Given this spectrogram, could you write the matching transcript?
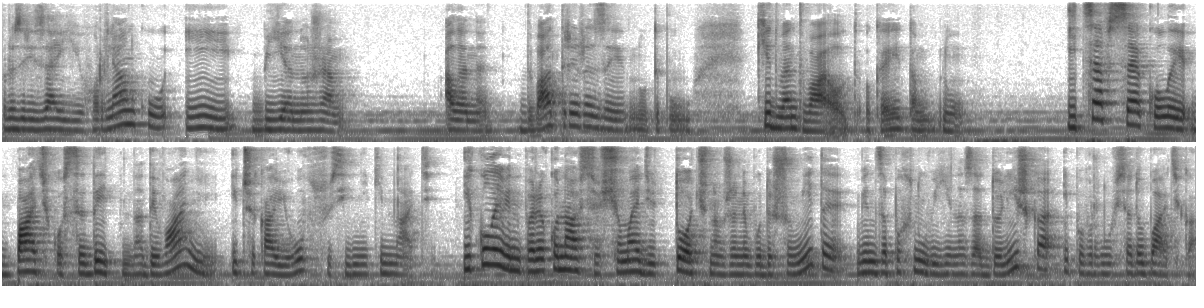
розрізає її горлянку і б'є ножем. Але не два-три рази, ну, типу, Kid went wild, окей? Там, ну. І це все, коли батько сидить на дивані і чекає його в сусідній кімнаті. І коли він переконався, що Меді точно вже не буде шуміти, він запихнув її назад до ліжка і повернувся до батька.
